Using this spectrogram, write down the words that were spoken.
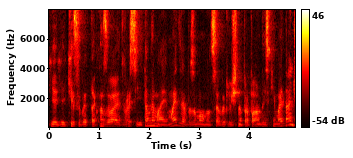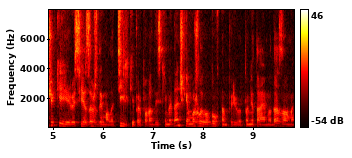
які, себе так називають в Росії. Там немає медіа, безумовно, це виключно пропагандистські майданчики. І Росія завжди мала тільки пропагандистські майданчики. Можливо, був там період, пам'ятаємо, да, з вами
